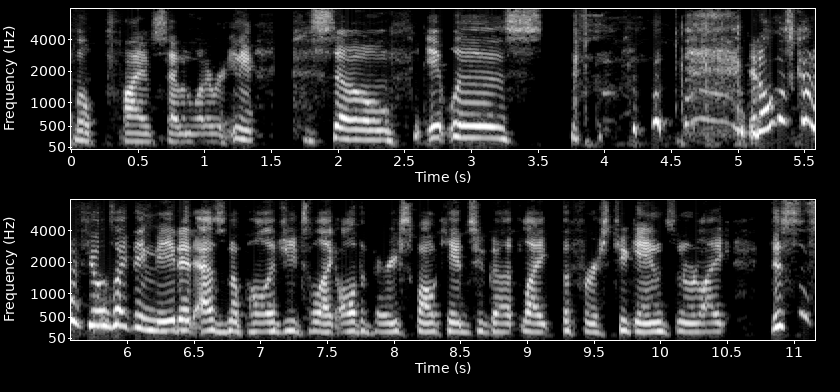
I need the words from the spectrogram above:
well five, seven, whatever. Anyway, so it was. It almost kind of feels like they made it as an apology to like all the very small kids who got like the first two games and were like, "This is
